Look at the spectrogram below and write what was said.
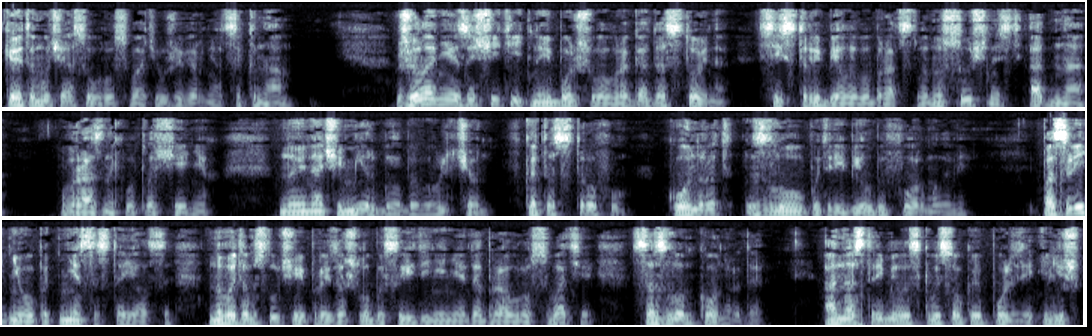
к этому часу Урусвати уже вернется к нам. Желание защитить наибольшего врага достойно сестры Белого Братства, но сущность одна в разных воплощениях. Но иначе мир был бы вовлечен в катастрофу. Конрад злоупотребил бы формулами. Последний опыт не состоялся, но в этом случае произошло бы соединение добра Урусвати со злом Конрада. Она стремилась к высокой пользе, и лишь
